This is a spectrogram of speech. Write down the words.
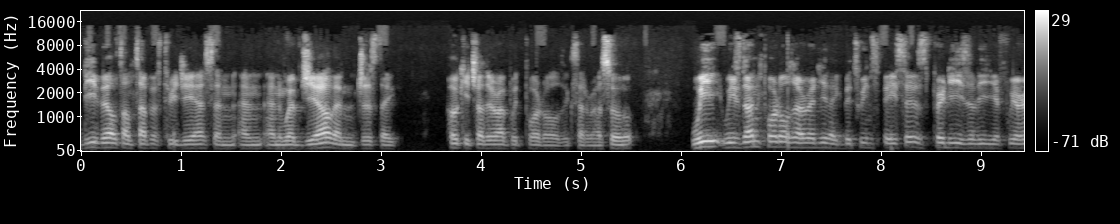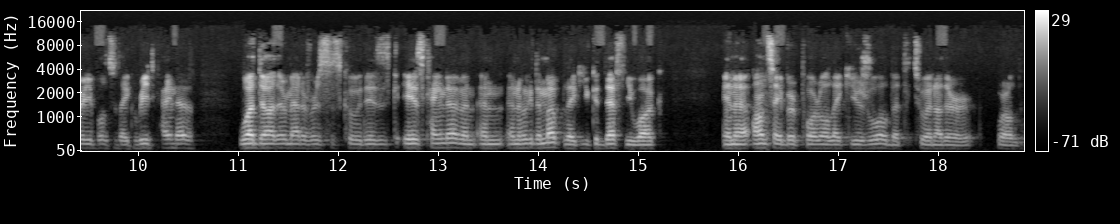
be built on top of Three.js and, and, and WebGL and just like hook each other up with portals, etc. So we we've done portals already like between spaces pretty easily if we are able to like read kind of what the other metaverses code is is kind of and, and, and hook them up. Like you could definitely walk in an onCyber portal like usual, but to another world.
